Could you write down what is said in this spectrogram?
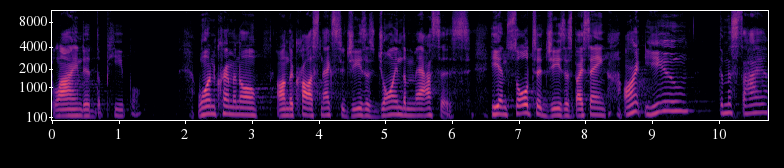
blinded the people. One criminal on the cross next to Jesus joined the masses. He insulted Jesus by saying, Aren't you the Messiah?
